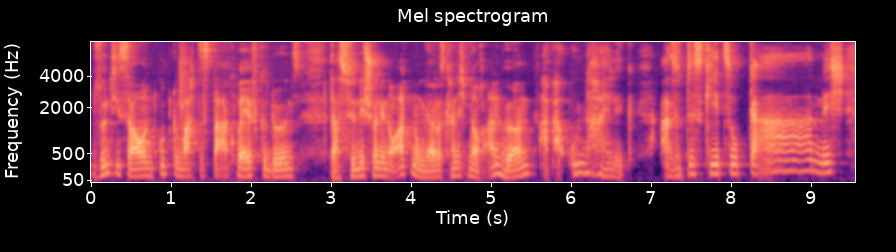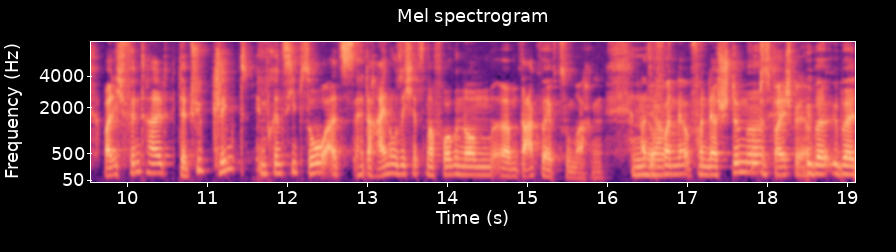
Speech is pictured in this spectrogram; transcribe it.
Synthi-Sound, gut gemachtes Darkwave-Gedöns, das finde ich schon in Ordnung. Ja, das kann ich mir auch anhören. Aber unheilig. Also das geht so gar nicht, weil ich finde halt, der Typ klingt im Prinzip so, als hätte Heino sich jetzt mal vorgenommen, ähm, Darkwave zu machen. Also Ja. von der von der Stimme Gutes Beispiel, ja. über über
